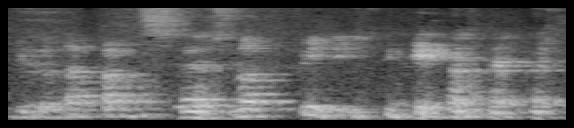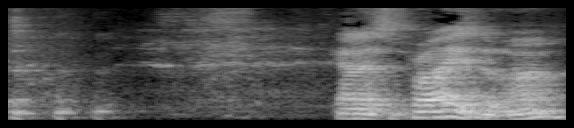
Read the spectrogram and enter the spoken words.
Because that pants was not fitting. Kind of surprised them, huh?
